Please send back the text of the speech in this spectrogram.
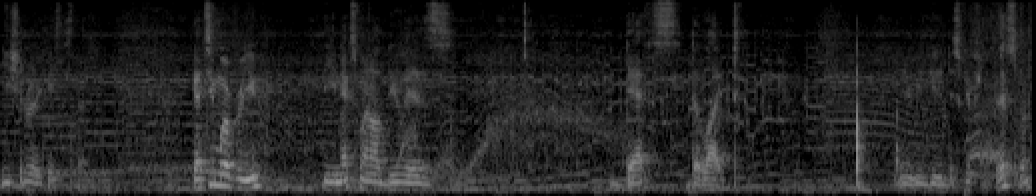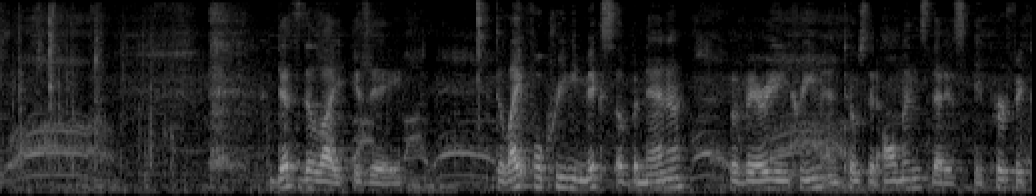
You should really taste this stuff. Got two more for you. The next one I'll do is Death's Delight. Let me read you the description for this one. Death's Delight is a delightful creamy mix of banana, Bavarian cream, and toasted almonds that is a perfect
